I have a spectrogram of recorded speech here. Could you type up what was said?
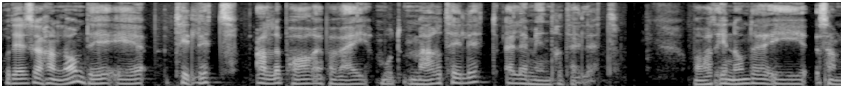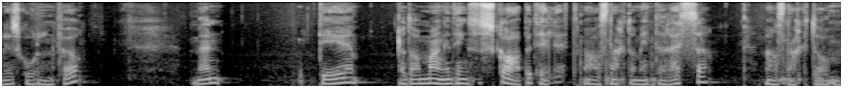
Og det det skal handle om, det er tillit. Alle par er på vei mot mer tillit eller mindre tillit. Vi har vært innom det i samlivsskolen før. Men det det er mange ting som skaper tillit. Vi har snakket om interesse. Vi har snakket om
